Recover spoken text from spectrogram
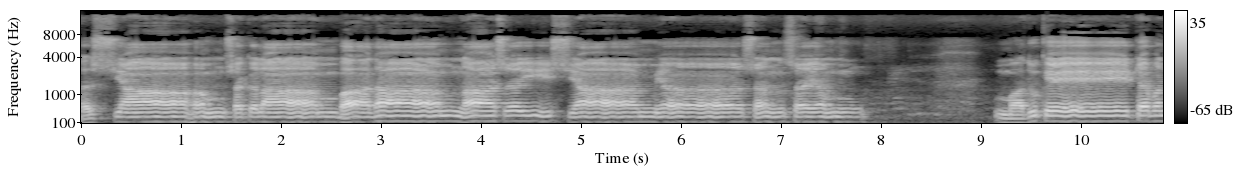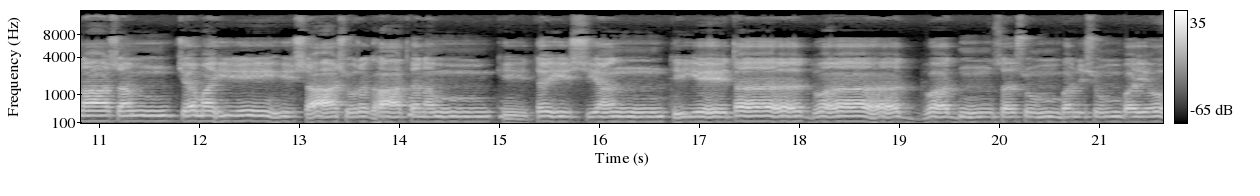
तस्याहं सकलां बाधां नाशयिष्याम्य संशयम् मधुकेटवनाशं च महिषासुरघातनं कीर्तयिष्यन्ति ये तद्वद्वंशशुम्भनिशुम्भयो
